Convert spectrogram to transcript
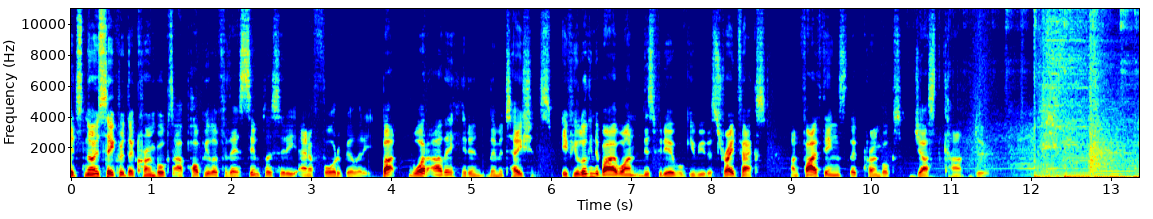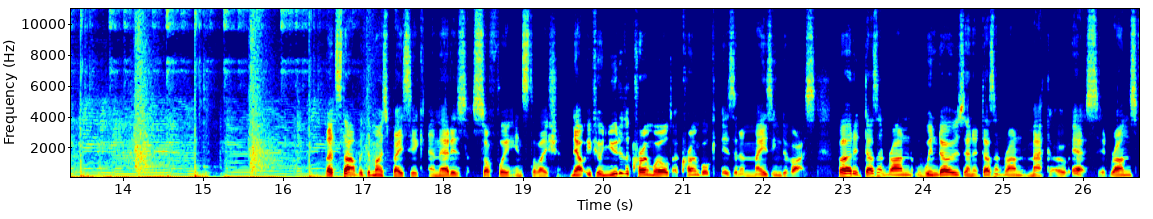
It's no secret that Chromebooks are popular for their simplicity and affordability. But what are their hidden limitations? If you're looking to buy one, this video will give you the straight facts on five things that Chromebooks just can't do. Let's start with the most basic, and that is software installation. Now, if you're new to the Chrome world, a Chromebook is an amazing device, but it doesn't run Windows and it doesn't run Mac OS. It runs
